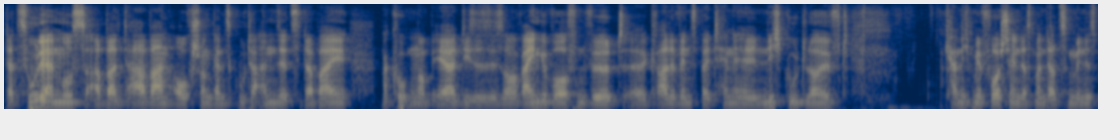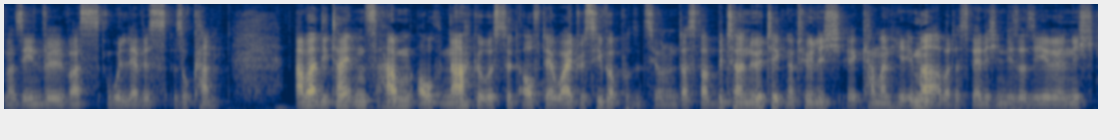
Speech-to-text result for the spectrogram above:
dazulernen muss, aber da waren auch schon ganz gute Ansätze dabei. Mal gucken, ob er diese Saison reingeworfen wird. Äh, gerade wenn es bei Tannehill nicht gut läuft, kann ich mir vorstellen, dass man da zumindest mal sehen will, was Will Levis so kann. Aber die Titans haben auch nachgerüstet auf der Wide Receiver Position und das war bitter nötig. Natürlich äh, kann man hier immer, aber das werde ich in dieser Serie nicht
